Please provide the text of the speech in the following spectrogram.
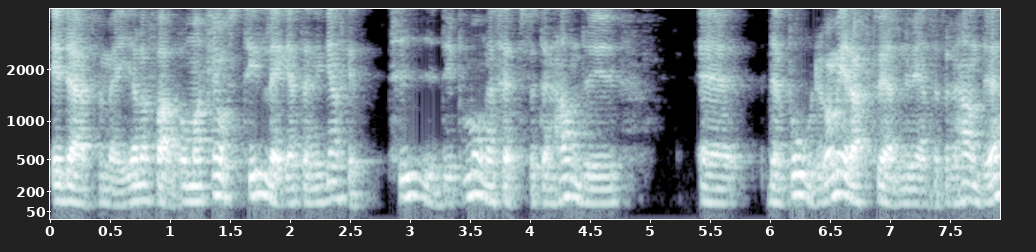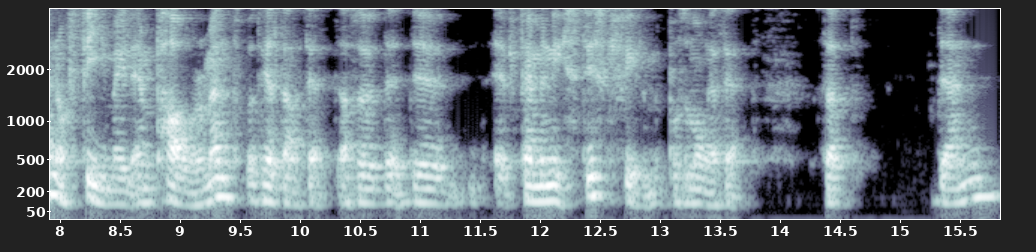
är där för mig i alla fall. Och man kan också tillägga att den är ganska tidig på många sätt. För den handlar ju... Eh, den borde vara mer aktuell nu egentligen för den handlar ju ändå om female empowerment på ett helt annat sätt. Alltså det, det är feministisk film på så många sätt. Så att den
